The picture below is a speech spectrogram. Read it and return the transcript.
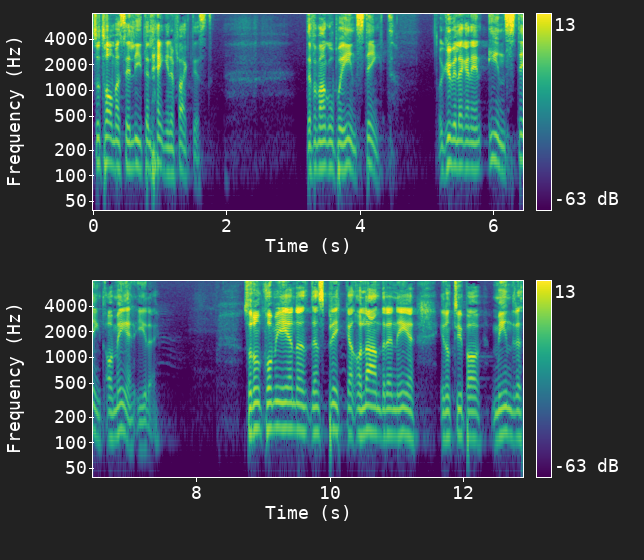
så tar man sig lite längre faktiskt. Därför man går på instinkt. Och Gud vill lägga ner en instinkt av mer i dig. Så de kom igenom den, den sprickan och landade ner i någon typ av mindre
